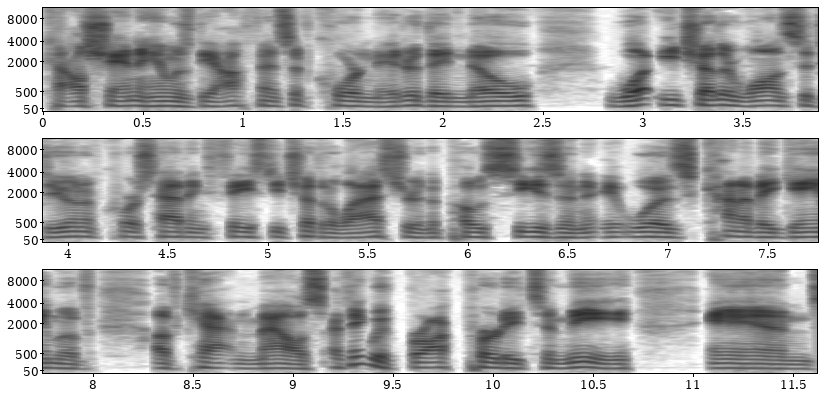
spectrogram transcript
Kyle Shanahan was the offensive coordinator. They know what each other wants to do. And of course, having faced each other last year in the postseason, it was kind of a game of of cat and mouse. I think with Brock Purdy to me, and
